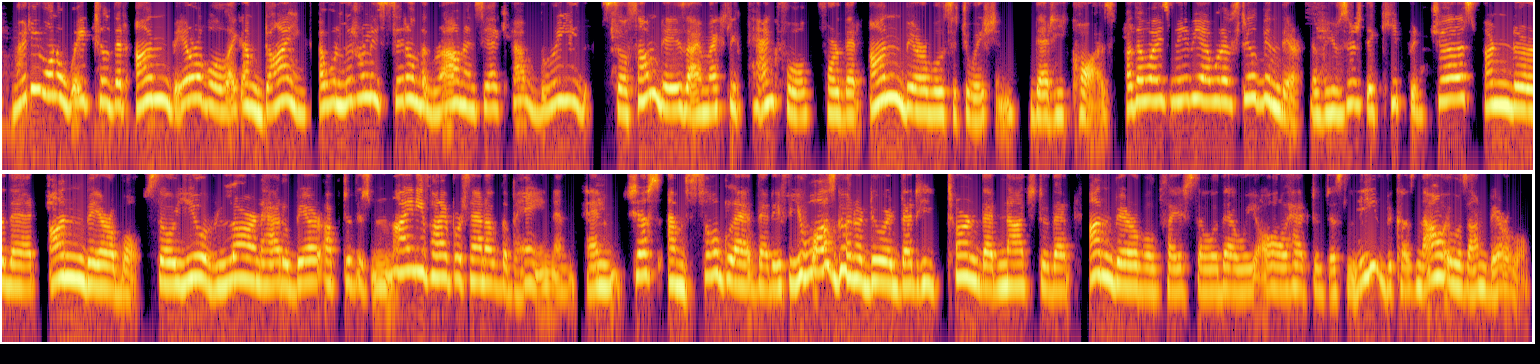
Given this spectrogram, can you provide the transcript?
Why do you want to wait till that unbearable, like I'm dying? I would literally sit on the ground and say, I can't breathe. So some days I'm actually thankful for that unbearable situation that he caused. Otherwise, maybe I would have still been there. Abusers, they keep it just under that unbearable. So you've learned how to bear up to this 95% of the pain. And, and just, I'm so glad that if he was going to do it, that he turned that notch to that unbearable place so that we all had to just leave because now it was unbearable.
